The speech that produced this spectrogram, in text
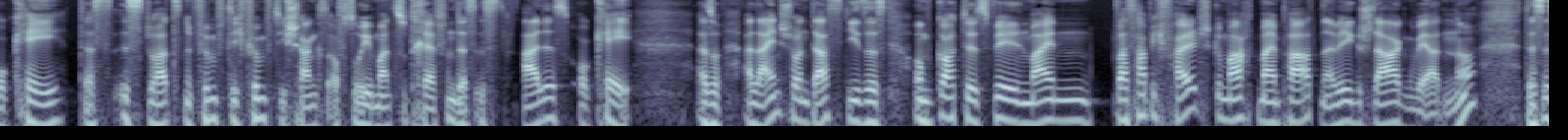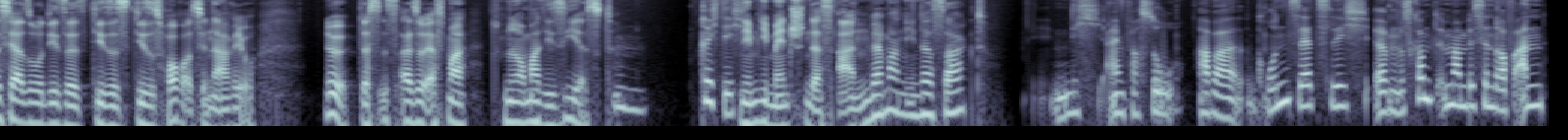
okay. Das ist, du hast eine 50-50 Chance, auf so jemand zu treffen. Das ist alles okay. Also allein schon das, dieses, um Gottes Willen, mein, was habe ich falsch gemacht, mein Partner will geschlagen werden, ne? Das ist ja so dieses, dieses, dieses Horrorszenario. Nö, das ist also erstmal, du normalisierst. Mhm. Richtig. Nehmen die Menschen das an, wenn man ihnen das sagt? Nicht einfach so. Aber grundsätzlich, ähm, es kommt immer ein bisschen darauf an,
